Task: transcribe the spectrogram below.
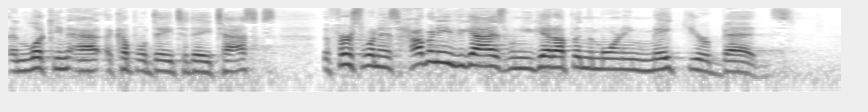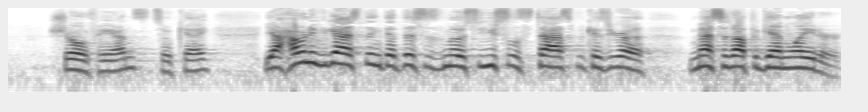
and looking at a couple day to day tasks. The first one is how many of you guys, when you get up in the morning, make your beds? Show of hands, it's okay. Yeah, how many of you guys think that this is the most useless task because you're going to mess it up again later?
